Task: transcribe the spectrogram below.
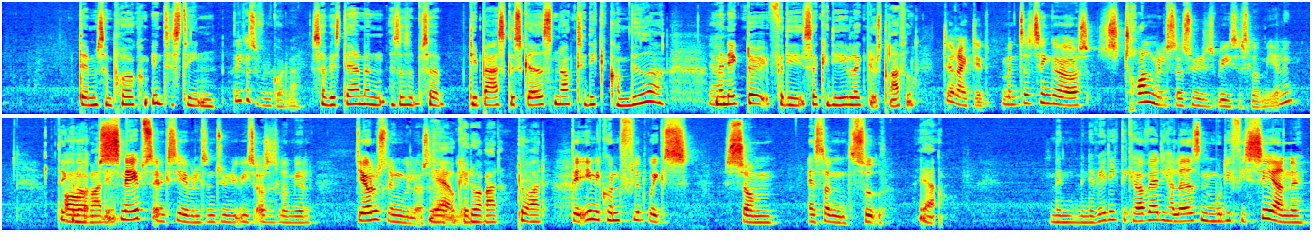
dem, som prøver at komme ind til stenen. det kan selvfølgelig godt være. Så hvis det er, man, altså, så, så de bare skal skades nok, til de kan komme videre, Ja. men ikke dø, fordi så kan de ikke blive straffet. Det er rigtigt. Men så tænker jeg også, trolden ville sandsynligvis have slået dem ihjel, ikke? Det kan og du ret i. Snapes elixir ville sandsynligvis også have slået dem ihjel. Djævleslyngen ville også have Ja, okay, du har ret. Du har ret. Det er egentlig kun Flitwigs, som er sådan sød. Ja. Men, men jeg ved ikke, det kan jo være, at de har lavet sådan en modificerende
